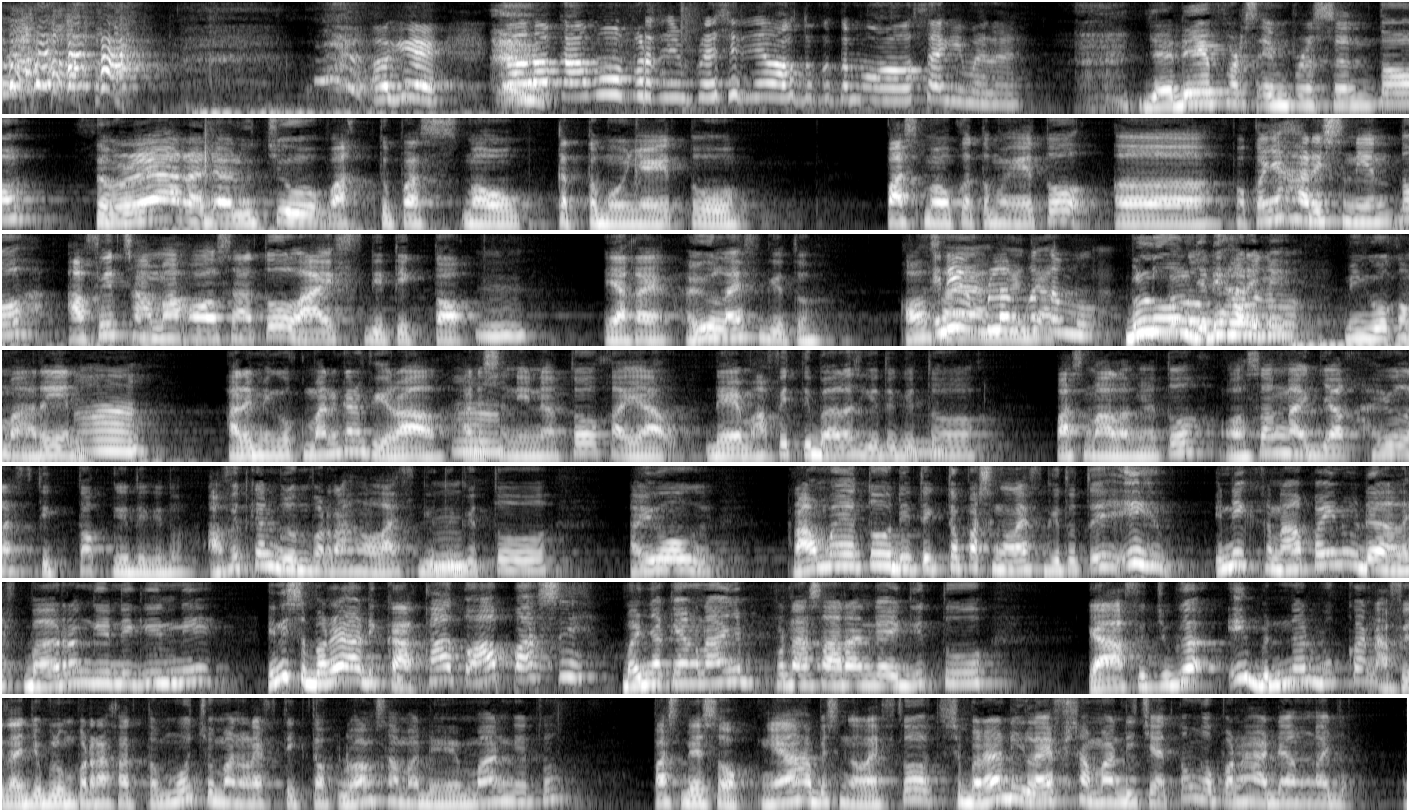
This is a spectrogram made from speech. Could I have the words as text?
Oke, kalau kamu first impressionnya waktu ketemu Olsa gimana? Jadi first impression tuh sebenarnya rada lucu waktu pas mau ketemunya itu. Pas mau ketemunya itu eh pokoknya hari Senin tuh Afid sama Olsa tuh live di TikTok. Ya kayak ayo live gitu. Olsa Ini belum ngajak. ketemu? Belum, Belum, jadi hari belum. Mi- Minggu kemarin. Heeh. Hari Minggu kemarin kan viral. Hari Seninnya tuh kayak DM Afid dibalas gitu-gitu. Pas malamnya tuh Olsa ngajak, ayo live TikTok gitu-gitu. Afid kan belum pernah nge-live gitu-gitu. Ayo ramai tuh di TikTok pas nge-live gitu tuh. Ih, ini kenapa ini udah live bareng gini-gini? Ini sebenarnya adik kakak atau apa sih? Banyak yang nanya penasaran kayak gitu. Ya Afid juga, ih bener bukan. Afid aja belum pernah ketemu, cuman live TikTok doang sama DM-an gitu. Pas besoknya habis nge-live tuh sebenarnya di live sama di chat tuh nggak pernah ada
